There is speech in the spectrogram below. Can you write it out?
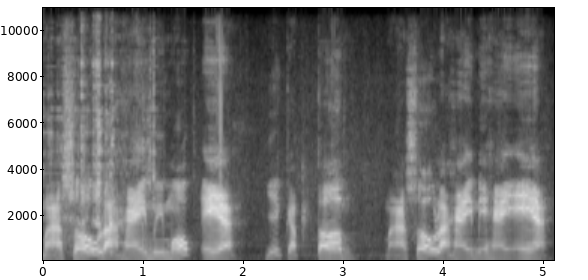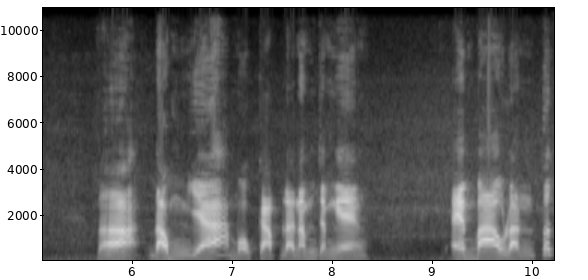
Mã số là 21E với cặp tôm. Mã số là 22E đó đồng giá một cặp là 500 ngàn. Em bao lành tích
